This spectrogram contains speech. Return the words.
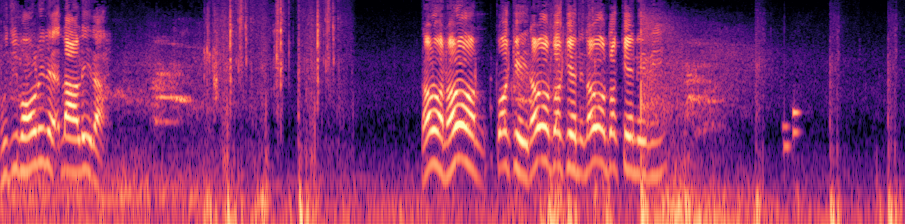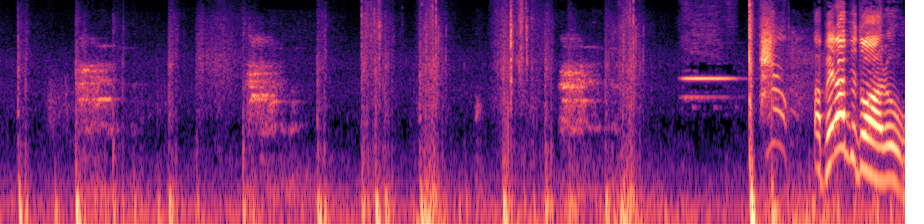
ဘူးကြီးပေါင်းလေးနဲ့အလားလေးလားနောက်တော့နောက်တော့တွားကဲနောက်တော့တွားကဲနေနောက်တော့တွားကဲနေပြီ အဘယ်တော့ပြသွားတော့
